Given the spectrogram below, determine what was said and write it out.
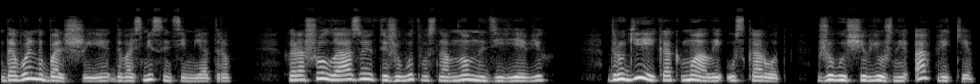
довольно большие, до 8 сантиметров, хорошо лазают и живут в основном на деревьях. Другие, как малый ускорот, живущий в Южной Африке,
